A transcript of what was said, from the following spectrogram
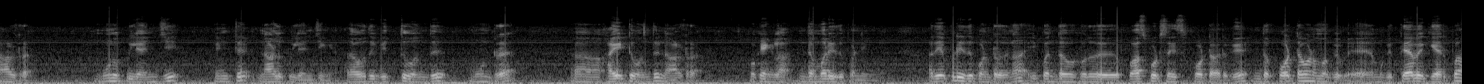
நாலரை. மூணு புள்ளி அஞ்சு இன்ட்டு நாலு புள்ளி அஞ்சுங்க. அதாவது வித்து வந்து மூன்றரை ஹைட்டு வந்து நாலரை. ஓகேங்களா இந்த மாதிரி இது பண்ணிங்க அது எப்படி இது பண்ணுறதுனா இப்போ இந்த ஒரு பாஸ்போர்ட் சைஸ் ஃபோட்டோ இருக்குது இந்த ஃபோட்டோவை நமக்கு நமக்கு தேவைக்கு ஏற்ப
